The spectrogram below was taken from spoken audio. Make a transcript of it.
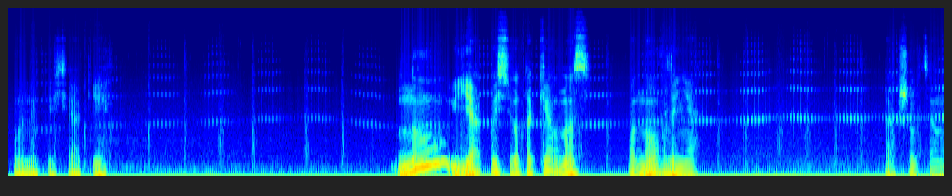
Школьники всякі. Ну, якось отаке у нас оновлення. Так, що в цьому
